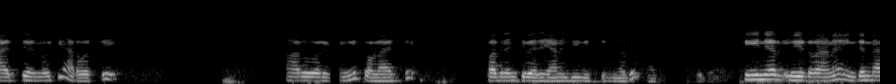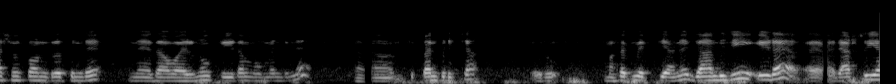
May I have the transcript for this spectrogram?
ആയിരത്തി എണ്ണൂറ്റി അറുപത്തി ആറ് തുടങ്ങി തൊള്ളായിരത്തി പതിനഞ്ച് വരെയാണ് ജീവിച്ചിരുന്നത്. സീനിയർ ലീഡറാണ് ഇന്ത്യൻ നാഷണൽ കോൺഗ്രസിന്റെ നേതാവായിരുന്നു ഫ്രീഡം മൂവ്മെന്റിനെ ചുക്കാൻ പിടിച്ച ഒരു മഹത് വ്യക്തിയാണ്. ഗാന്ധിജിയുടെ രാഷ്ട്രീയ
